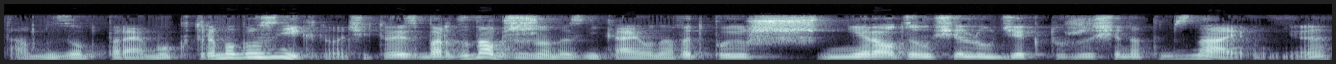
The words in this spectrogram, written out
tam z on-premu, które mogą zniknąć i to jest bardzo dobrze, że one znikają nawet, bo już nie rodzą się ludzie, którzy się na tym znają, nie?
